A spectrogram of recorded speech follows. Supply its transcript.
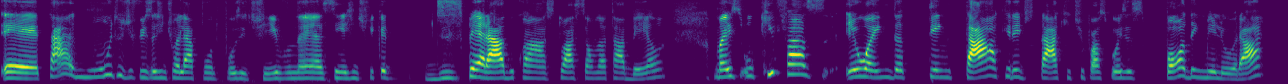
é, tá muito difícil a gente olhar ponto positivo, né? Assim, a gente fica desesperado com a situação da tabela, mas o que faz eu ainda tentar acreditar que tipo as coisas podem melhorar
